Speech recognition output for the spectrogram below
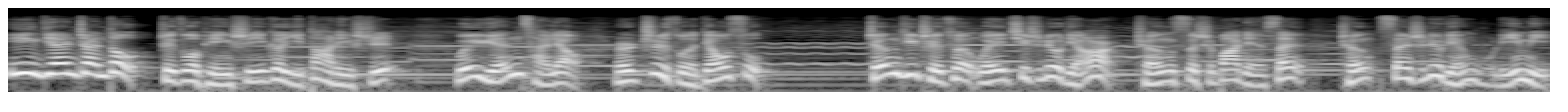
印第安战斗这作品是一个以大理石为原材料而制作的雕塑。整体尺寸为七十六点二乘四十八点三乘三十六点五厘米。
